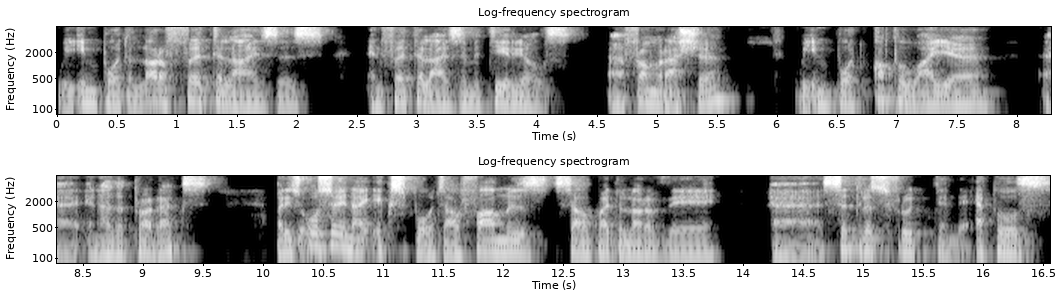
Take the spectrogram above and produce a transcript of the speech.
we import a lot of fertilizers and fertilizer materials from Russia we import copper wire uh, and other products, but it's also in our exports. Our farmers sell quite a lot of their uh, citrus fruit and the apples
